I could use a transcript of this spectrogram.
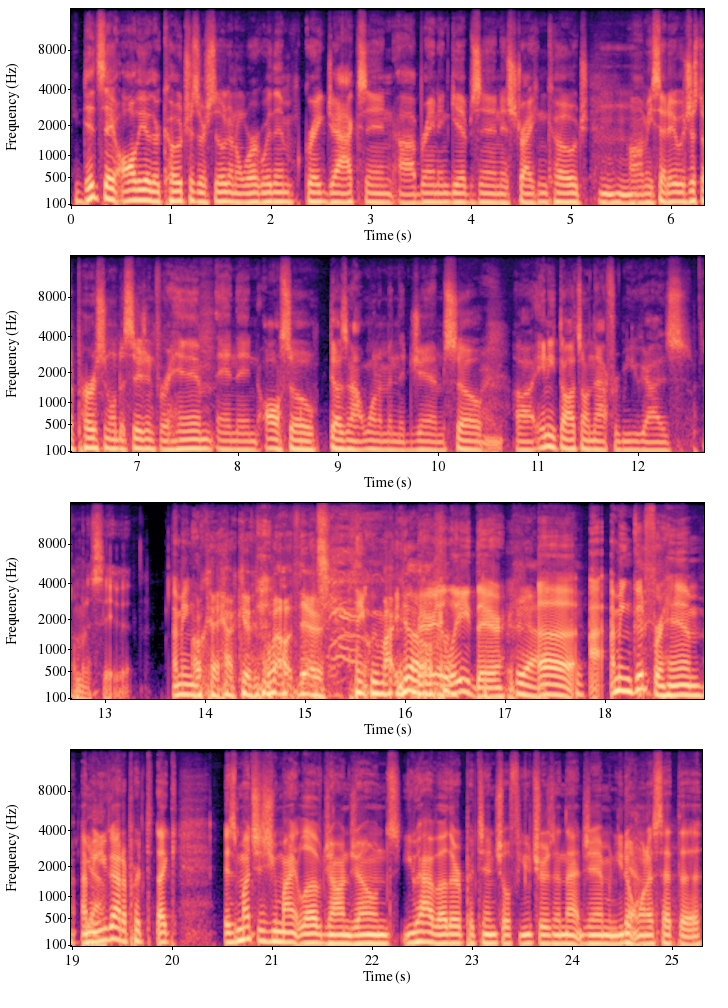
He did say all the other coaches are still going to work with him. Greg Jackson, uh, Brandon Gibson, his striking coach. Mm-hmm. Um, he said it was just a personal decision for him, and then also does not want him in the gym. So, uh, any thoughts on that from you guys? I'm gonna save it. I mean, Okay, I could. Well, there. I think we might know. very lead there. Yeah. Uh, I, I mean, good for him. I Yeah. mean, you got to like as much as you might love Jon Jones, you have other potential futures in that gym, and you don't Yeah. want to set the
